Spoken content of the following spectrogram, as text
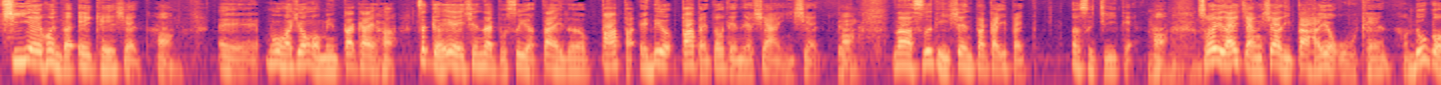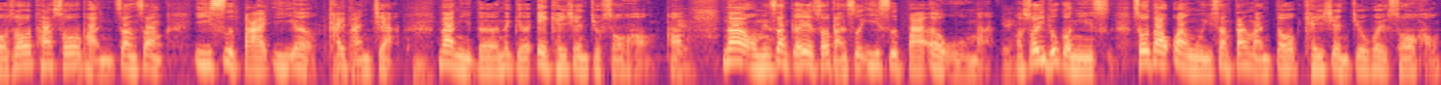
七月份的 A K 线哈。诶，木华兄，我们大概哈，这个月现在不是有带了八百诶六八百多点的下影线，对，那实体线大概一百。二十几点哈，所以来讲下礼拜还有五天。如果说它收盘站上一四八一二开盘价，那你的那个 A K 线就收红哈。那我们上个月收盘是一四八二五嘛，所以如果你收到万五以上，当然都 K 线就会收红，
